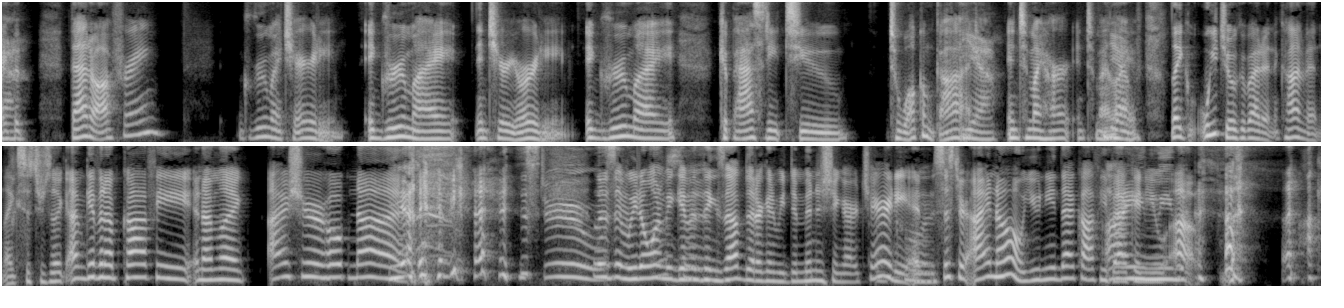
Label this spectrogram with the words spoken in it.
fact that that offering grew my charity. It grew my interiority. It grew my capacity to to welcome God Yeah. into my heart, into my Yeah. life. Like we joke about it in the convent. Like sisters are like, I'm giving up coffee, and I'm like, I sure hope not. Yeah. because it's true. Listen, we don't want to be giving things up that are going to be diminishing our charity. And sister, I know you need that coffee I backing you up. Like,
